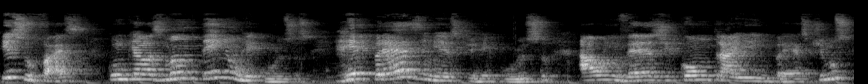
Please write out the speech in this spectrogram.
Isso faz com que elas mantenham recursos, represem este recurso ao invés de contrair empréstimos,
